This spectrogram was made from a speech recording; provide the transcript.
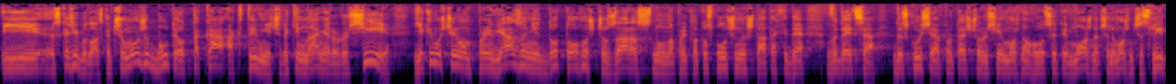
І скажіть, будь ласка, чи може бути от така активність чи такі наміри Росії якимось чином прив'язані до того, що зараз, ну, наприклад, у Сполучених Штатах іде ведеться дискусія про те, що Росію можна оголосити, можна чи не можна, чи слід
